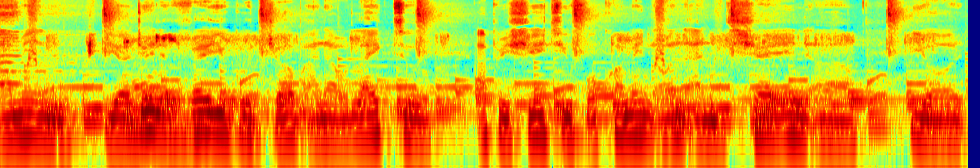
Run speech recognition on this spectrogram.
I mean, you are doing a very good job, and I would like to appreciate you for coming on and sharing uh, your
